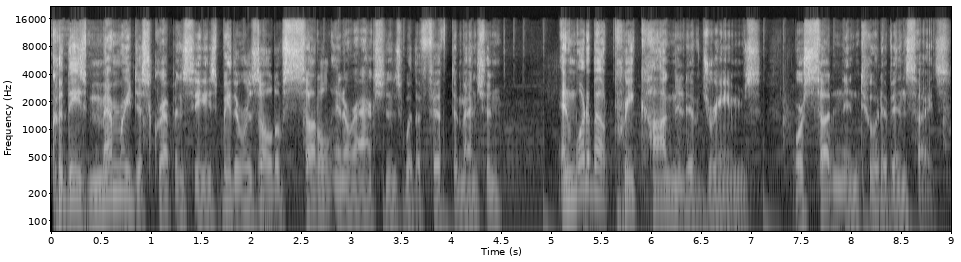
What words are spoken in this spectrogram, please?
Could these memory discrepancies be the result of subtle interactions with a fifth dimension? And what about precognitive dreams or sudden intuitive insights?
